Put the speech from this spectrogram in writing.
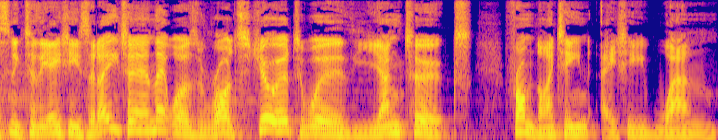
Listening to the 80s at 8, and that was Rod Stewart with Young Turks from 1981.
